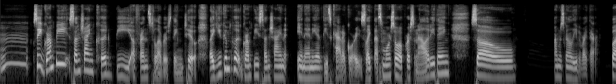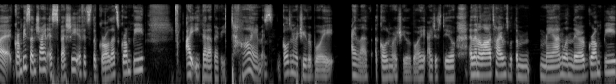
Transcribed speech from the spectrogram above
Mm, see, Grumpy Sunshine could be a friends to lovers thing too. Like you can put Grumpy Sunshine in any of these categories. Like that's more so a personality thing. So I'm just gonna leave it right there. But Grumpy Sunshine, especially if it's the girl that's grumpy, I eat that up every time. Golden Retriever boy, I love a golden retriever boy. I just do. And then a lot of times with the man when they're grumpy,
